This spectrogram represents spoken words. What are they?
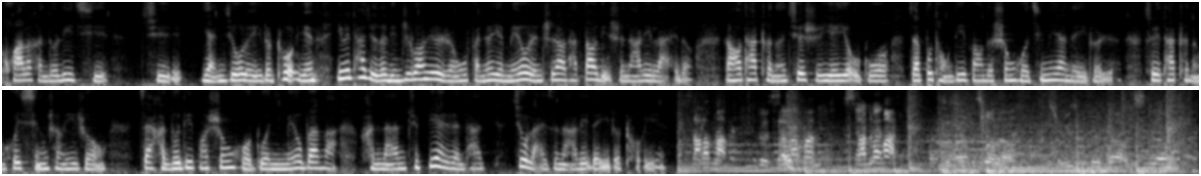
花了很多力气去研究了一个口音，因为他觉得林志光这个人物，反正也没有人知道他到底是哪里来的。然后他可能确实也有过在不同地方的生活经验的一个人，所以他可能会形成一种在很多地方生活过，你没有办法很难去辨认他就来自哪里的一个口音。萨拉曼，萨拉曼，萨拉曼，这是不错的哦，煮一煮就很好吃哦。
